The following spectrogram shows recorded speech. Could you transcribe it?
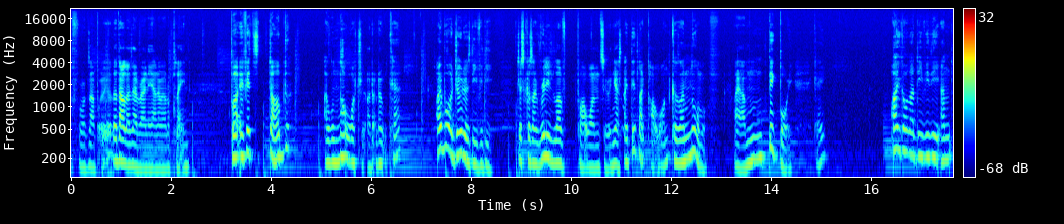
for example, I doubt there's ever any anime on a plane. But if it's dubbed, I will not watch it. I don't, don't care. I bought a JoJo's DVD just because I really loved part one and two. And yes, I did like part one because I'm normal. I am big boy. Okay. I got that DVD and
